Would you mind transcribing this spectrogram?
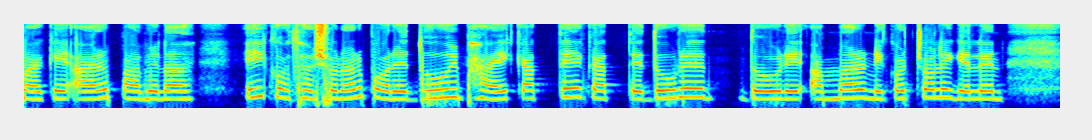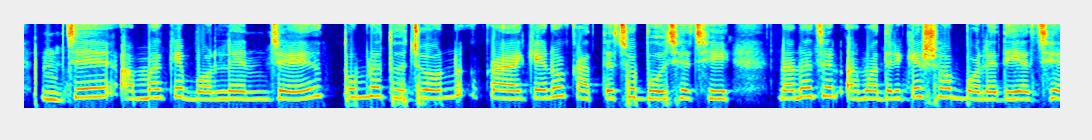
মাকে আর পাবে না। এই কথা শোনার পরে দুই ভাই কাঁদতে কাঁদতে দৌড়ে দৌড়ে আম্মার নিকট চলে গেলেন। যে আম্মাকে বললেন যে, তোমরা দুজন কেন কাঁদতেছ বুঝেছি। নানাজান আমাদেরকে সব বলে দিয়েছে।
